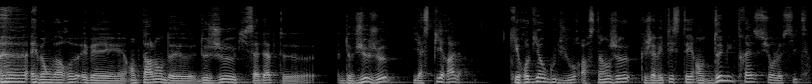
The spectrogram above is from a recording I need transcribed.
Euh, eh ben on va re- eh ben, en parlant de, de jeux qui s'adaptent, euh, de vieux jeux, il y a Spiral qui revient au goût du jour. Alors c'est un jeu que j'avais testé en 2013 sur le site,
